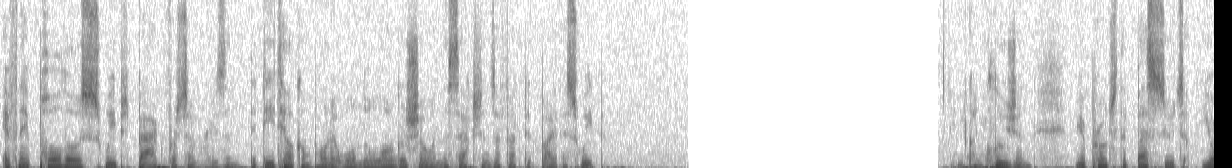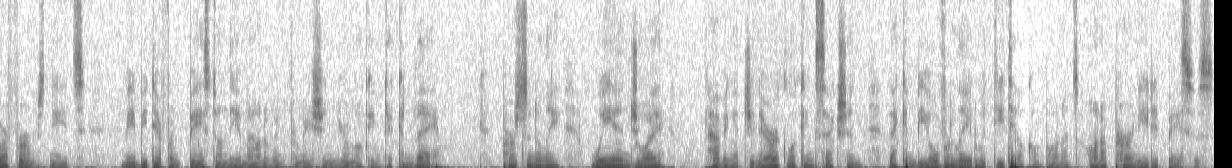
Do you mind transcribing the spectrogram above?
if they pull those sweeps back for some reason, the detail component will no longer show in the sections affected by the sweep. In conclusion, the approach that best suits your firm's needs may be different based on the amount of information you're looking to convey. Personally, we enjoy having a generic looking section that can be overlaid with detail components on a per needed basis.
